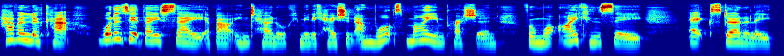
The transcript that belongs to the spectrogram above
have a look at what is it they say about internal communication and what's my impression from what I can see externally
